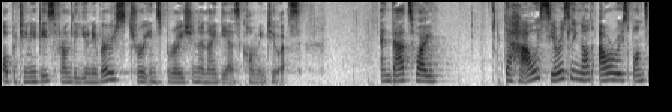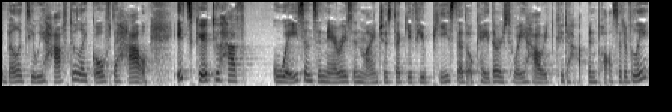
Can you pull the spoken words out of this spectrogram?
opportunities from the universe through inspiration and ideas coming to us. And that's why the how is seriously not our responsibility. We have to let go of the how. It's good to have ways and scenarios in mind just that give you peace that okay, there's a way how it could happen positively.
